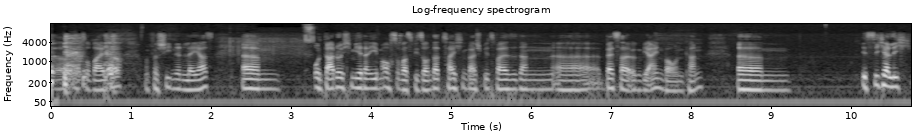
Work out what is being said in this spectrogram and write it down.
äh, und so weiter und verschiedenen Layers. Ähm, und dadurch mir dann eben auch sowas wie Sonderzeichen beispielsweise dann äh, besser irgendwie einbauen kann. Ähm, ist sicherlich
